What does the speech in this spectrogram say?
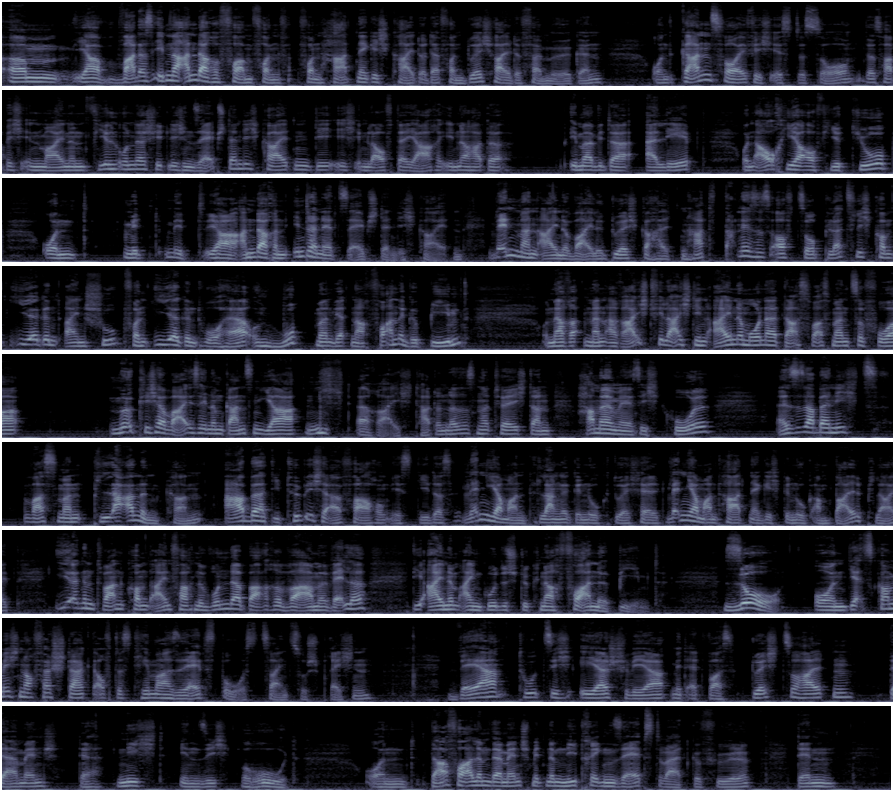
ähm, ja, war das eben eine andere Form von, von Hartnäckigkeit oder von Durchhaltevermögen. Und ganz häufig ist es so, das habe ich in meinen vielen unterschiedlichen Selbstständigkeiten, die ich im Laufe der Jahre inne hatte, immer wieder erlebt und auch hier auf YouTube und mit, mit ja, anderen Internet-Selbstständigkeiten. Wenn man eine Weile durchgehalten hat, dann ist es oft so, plötzlich kommt irgendein Schub von irgendwoher und bupp, man wird nach vorne gebeamt und man erreicht vielleicht in einem Monat das, was man zuvor möglicherweise in einem ganzen Jahr nicht erreicht hat. Und das ist natürlich dann hammermäßig cool. Es ist aber nichts, was man planen kann. Aber die typische Erfahrung ist die, dass wenn jemand lange genug durchhält, wenn jemand hartnäckig genug am Ball bleibt, irgendwann kommt einfach eine wunderbare warme Welle, die einem ein gutes Stück nach vorne beamt. So, und jetzt komme ich noch verstärkt auf das Thema Selbstbewusstsein zu sprechen. Wer tut sich eher schwer, mit etwas durchzuhalten? Der Mensch, der nicht in sich ruht. Und da vor allem der Mensch mit einem niedrigen Selbstwertgefühl. Denn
